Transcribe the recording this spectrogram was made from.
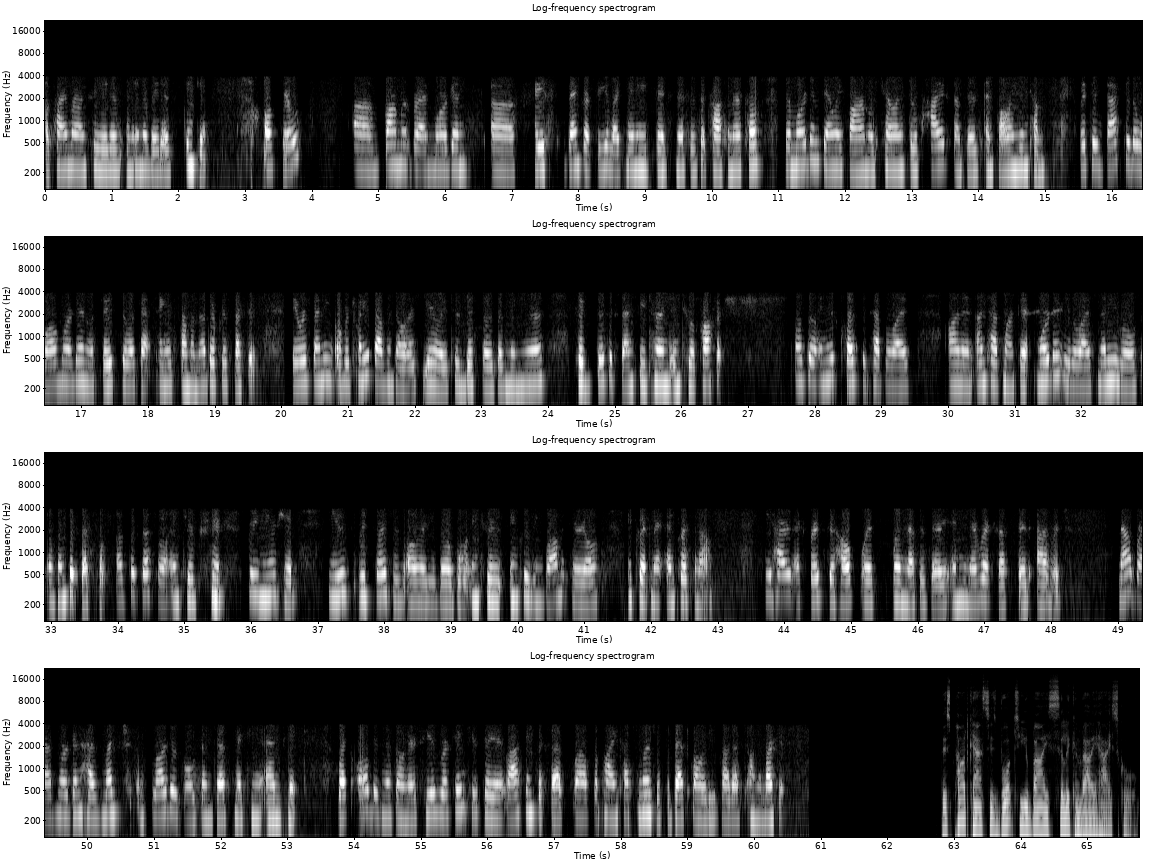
a primer on creative and innovative thinking. Also, um, Farmer Brad Morgan's uh, faced bankruptcy like many businesses across America, the Morgan family farm was challenged with high expenses and falling income. With his back to the wall, Morgan was faced to look at things from another perspective. They were spending over $20,000 yearly to dispose of manure. Could this expense be turned into a profit? Also, in his quest to capitalize on an untapped market, Morgan utilized many roles of unsuccessful of successful entrepreneurship, used resources already available, inclu- including raw materials, equipment, and personnel. He hired experts to help with when necessary, and he never accepted average. Now Brad Morgan has much larger goals than just making ends meet. Like all business owners, he is working to create lasting success while supplying customers with the best quality product on the market. This podcast is brought to you by Silicon Valley High School,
